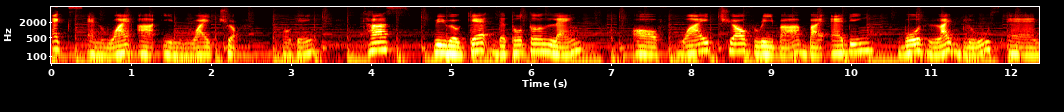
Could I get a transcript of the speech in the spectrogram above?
x and y are in y12 okay? Thus we will get the total length of y12 rebar by adding both light blues and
